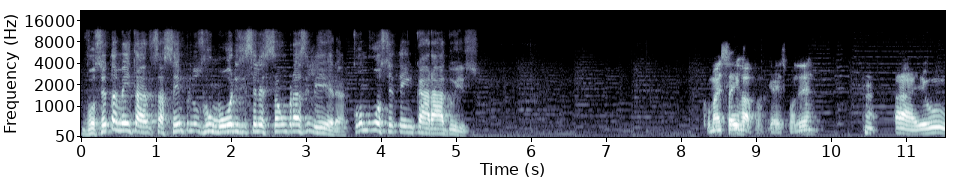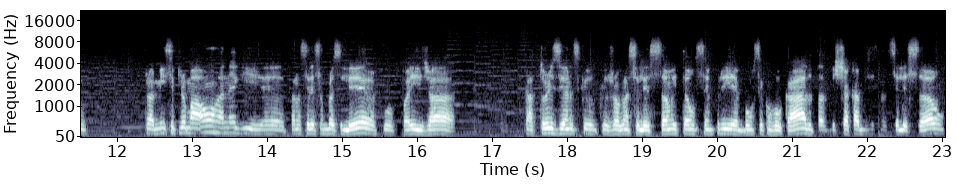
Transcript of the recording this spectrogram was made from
você também está tá sempre nos rumores de seleção brasileira. Como você tem encarado isso? Começa aí, Rafa. Quer responder? Ah, eu. Para mim sempre é uma honra, né, Gui? É, tá na seleção brasileira. Pô, foi já 14 anos que eu, que eu, jogo na seleção, então sempre é bom ser convocado, tá, vestir a camiseta da seleção.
